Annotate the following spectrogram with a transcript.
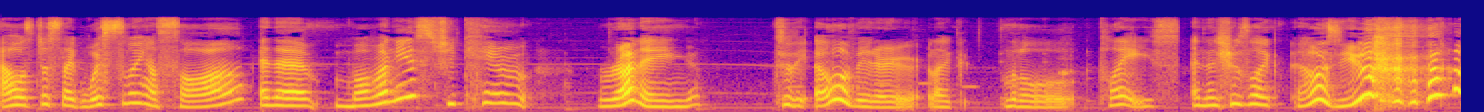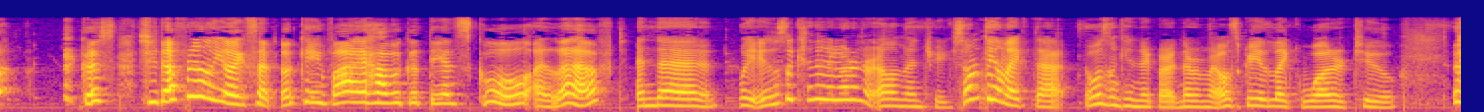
I was just like whistling a song, and then Mamanis she came running to the elevator like little place, and then she was like, "That was you." Because she definitely like said, okay, bye, have a good day at school. I left. And then, wait, it was a kindergarten or elementary? Something like that. It wasn't kindergarten, never mind. It was grade like one or two.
